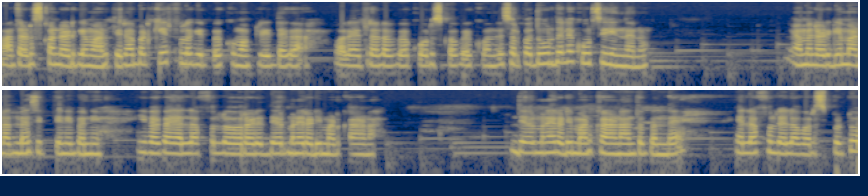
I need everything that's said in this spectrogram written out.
ಮಾತಾಡಿಸ್ಕೊಂಡು ಅಡುಗೆ ಮಾಡ್ತೀರಾ? ಬಟ್ ಕೇರ್ಫುಲ್ಲಾಗಿರಬೇಕು ಮಕ್ಕಳಿದ್ದಾಗ ಒಲೆ ಹತ್ರ ಎಲ್ಲ ಕೂರಿಸ್ಕೋಬೇಕು ಅಂದರೆ ಸ್ವಲ್ಪ ದೂರದಲ್ಲೇ ಕೂರಿಸಿದ್ದೀನಿ ನಾನು. ಆಮೇಲೆ ಅಡುಗೆ ಮಾಡಾದ್ಮೇಲೆ ಸಿಗ್ತೀನಿ ಬನ್ನಿ. ಇವಾಗ ಎಲ್ಲ ಫುಲ್ಲು ರೆಡಿ ದೇವ್ರ ಮನೆ ರೆಡಿ ಮಾಡ್ಕೊಳ್ಳೋಣ. ದೇವ್ರ ಮನೆ ರೆಡಿ ಮಾಡ್ಕೊಳ್ಳೋಣ ಅಂತ ಬಂದೆ. ಎಲ್ಲ ಫುಲ್ ಎಲ್ಲ ಒರೆಸ್ಬಿಟ್ಟು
